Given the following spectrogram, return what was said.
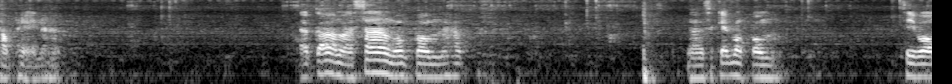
top pane นะครับ แล้วก็มาสร้างวงกลมนะครับสเก็ตวงกลมสี่วง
